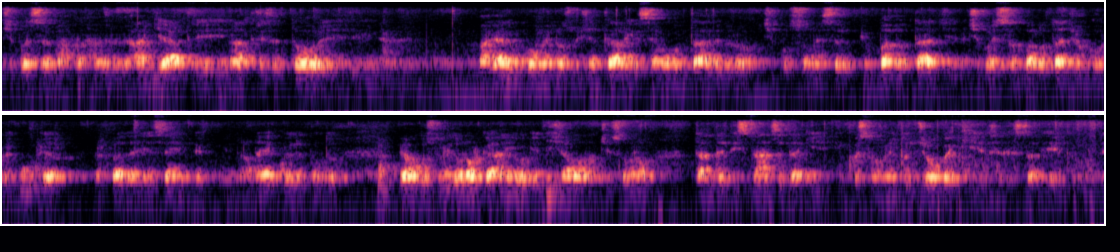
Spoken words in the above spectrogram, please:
ci può essere anche altri, in altri settori, magari un po' meno sui centrali che siamo contati, però ci possono essere più ballottaggi, ci può essere un ballottaggio Gore Guger, per fare degli esempi, quindi non è quello il punto. Abbiamo costruito un organico che diciamo non ci sono tante distanze da chi in questo momento gioca e chi sta dietro. Quindi,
